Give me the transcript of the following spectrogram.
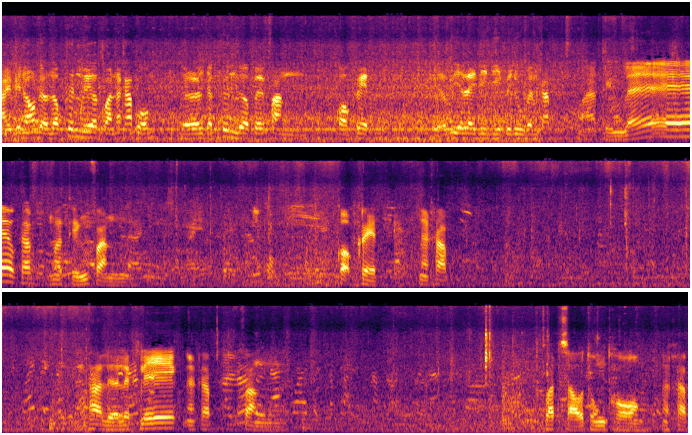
ไปพี่น้องเดี๋ยวเรา ขึ้นเรือก่อนนะครับผมเดี๋ยวเราจะขึ้นเรือไปฝั่งเกาะเกร็ดเดี๋ยวมีอะไรดีๆไปดูกันครับ มาถึงแล้วครับ มาถึงฝั่งเกาะเกร็ดนะครับท่าเรือเล็กๆนะครับ ฝั่งวัดเสาธงทองนะครับ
